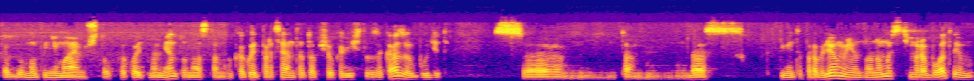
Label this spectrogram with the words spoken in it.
как бы мы понимаем, что в какой-то момент у нас там какой-то процент от общего количества заказов будет с, там, да, с какими-то проблемами, но, но мы с этим работаем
